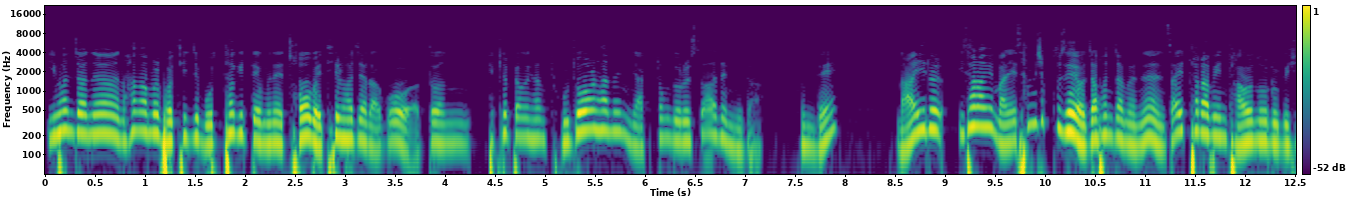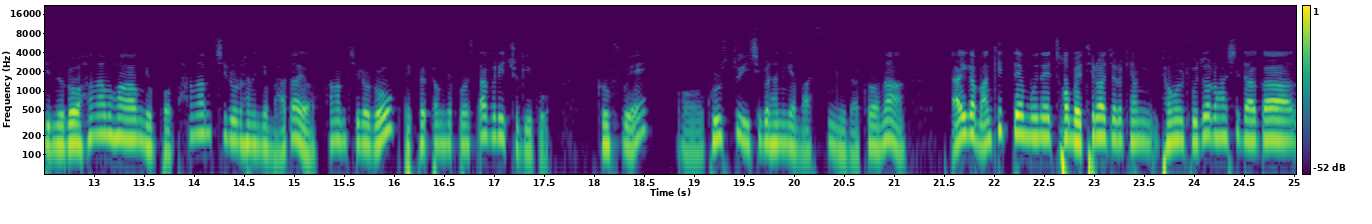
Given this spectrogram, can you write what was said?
이 환자는 항암을 버티지 못하기 때문에 저메틸 화제라고 어떤 백혈병을 그냥 조절하는 약 정도를 써야 됩니다. 근데 나이를 이 사람이 만약에 39세 여자 환자면은 사이타라빈 다우노루비신으로 항암 화학요법 항암 치료를 하는 게 맞아요. 항암 치료로 백혈병 세포를 싸그리 죽이고 그 후에 어, 골수 이식을 하는 게 맞습니다. 그러나 나이가 많기 때문에 저메틸화제로 그냥 병을 조절을 하시다가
